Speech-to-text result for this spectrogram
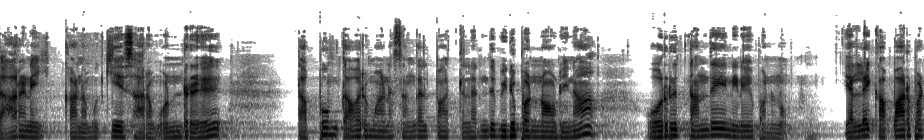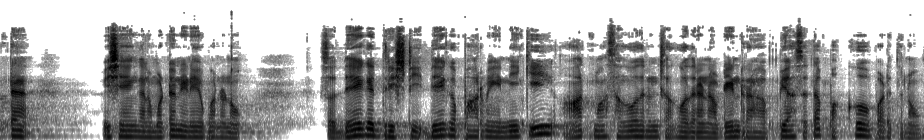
தாரணைக்கான முக்கிய சாரம் ஒன்று தப்பும் தவறுமான சங்கல்பத்திலேருந்து விடுபடணும் அப்படின்னா ஒரு தந்தையை நினைவு பண்ணணும். எல்லைக்கு அப்பாற்பட்ட விஷயங்களை மட்டும் நினைவு பண்ணணும். ஸோ தேக திருஷ்டி தேக பார்வையை நீக்கி ஆத்மா சகோதரன் சகோதரன் அப்படின்ற அபியாசத்தை பக்குவப்படுத்தணும்.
